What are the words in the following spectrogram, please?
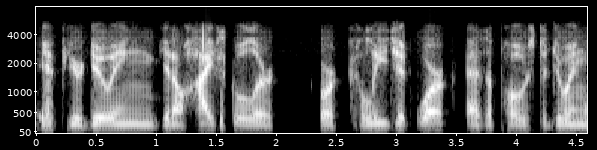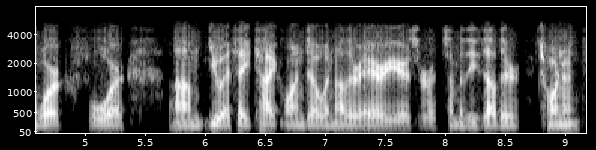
if you're doing you know high school or or collegiate work as opposed to doing work for um, USA Taekwondo and other areas or at some of these other tournaments?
